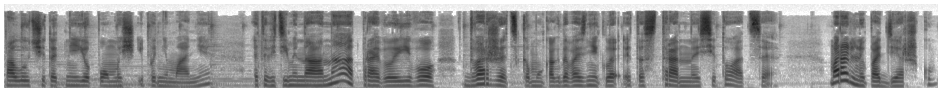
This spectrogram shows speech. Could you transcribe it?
получит от нее помощь и понимание. Это ведь именно она отправила его к Дворжецкому, когда возникла эта странная ситуация. Моральную поддержку,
